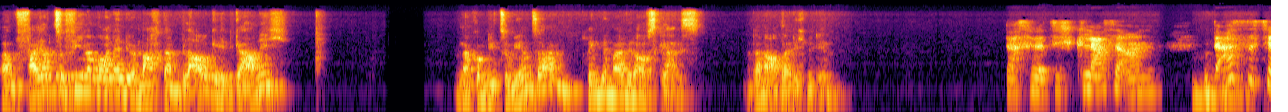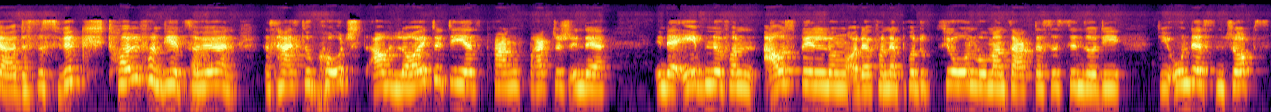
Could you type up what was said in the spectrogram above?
ähm, feiert zu viel am Wochenende und macht dann blau, geht gar nicht. Und dann kommen die zu mir und sagen, bring den mal wieder aufs Gleis. Und dann arbeite ich mit denen. Das hört sich klasse an. Das ist ja, das ist wirklich toll von dir zu hören. Das heißt, du coachst auch Leute, die jetzt praktisch in der, in der Ebene von Ausbildung oder von der Produktion, wo man sagt, das sind so die, die untersten Jobs,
